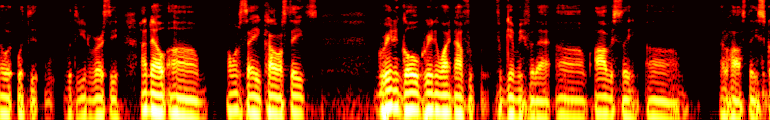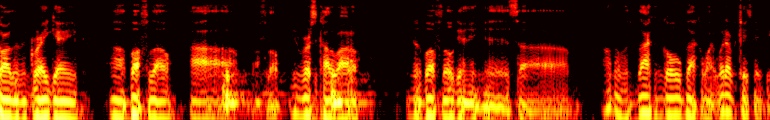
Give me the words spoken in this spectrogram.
uh, with the with the university. I know. Um, I want to say Colorado State's green and gold, green and white. Now, f- forgive me for that. Um, obviously, um, at Ohio State, scarlet and gray game. Uh, Buffalo, uh, Buffalo, University of Colorado. You know, the Buffalo game is. Uh, I don't know if it's black and gold, black and white, whatever the case may be.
